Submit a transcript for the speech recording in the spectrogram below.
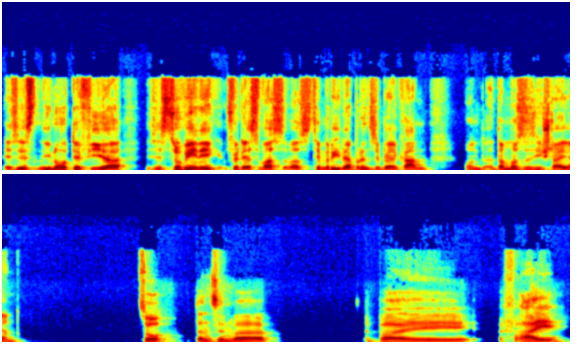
es ist die Note 4, es ist zu wenig für das, was, was Tim Rieder prinzipiell kann. Und da muss er sich steigern. So, dann sind wir bei Frei,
